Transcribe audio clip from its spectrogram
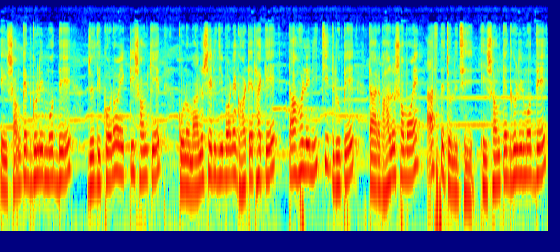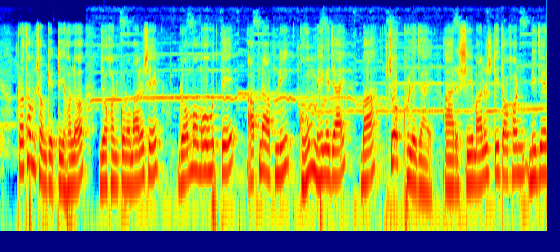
এই সংকেতগুলির মধ্যে যদি কোনো একটি সংকেত কোনো মানুষের জীবনে ঘটে থাকে, তাহলে নিশ্চিত রূপে তার ভালো সময় আসতে চলেছে। এই সংকেতগুলির মধ্যে প্রথম সংকেতটি হল, যখন কোনো মানুষের ব্রহ্ম মুহূর্তে আপনা আপনি ঘুম ভেঙে যায় বা চোখ খুলে যায়, আর সে মানুষটি তখন নিজের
